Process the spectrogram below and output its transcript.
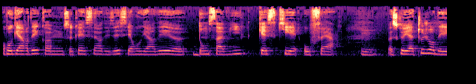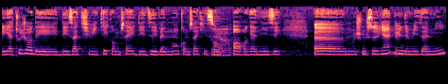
regarder, comme ce que Esther disait, c'est regarder euh, dans sa ville qu'est-ce qui est offert. Mm. Parce qu'il y a toujours, des, il y a toujours des, des activités comme ça et des événements comme ça qui sont Yeah. organisés. Euh, je me souviens, une de mes amies,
